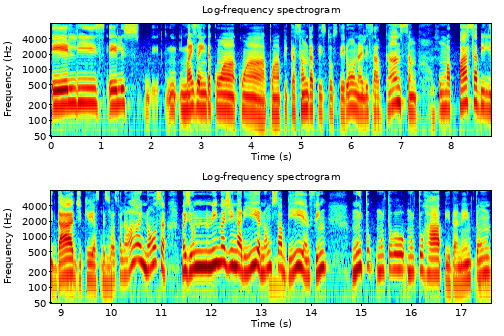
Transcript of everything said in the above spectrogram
eles, eles e mais ainda com a, com, a, com a aplicação da testosterona, eles alcançam uma passabilidade que as pessoas falam, ai, nossa, mas eu nem imaginaria, não sabia, enfim, muito, muito, muito rápida, né? Então,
